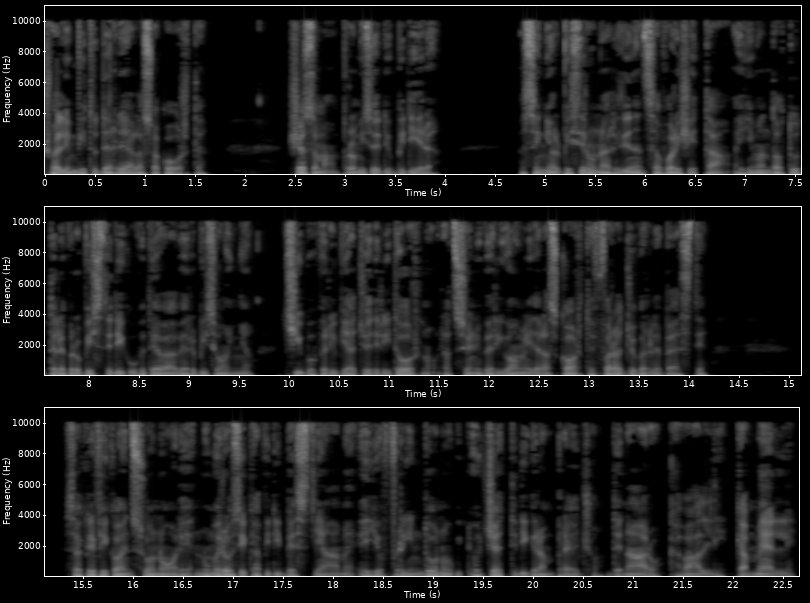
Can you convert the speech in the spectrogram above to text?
cioè l'invito del re alla sua corte. Shahzaman promise di ubbidire. Assegnò al visir una residenza fuori città e gli mandò tutte le provviste di cui poteva aver bisogno, cibo per il viaggio di ritorno, razioni per gli uomini della scorta e foraggio per le bestie. Sacrificò in suo onore numerosi capi di bestiame e gli offrì in dono oggetti di gran pregio, denaro, cavalli, cammelli.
